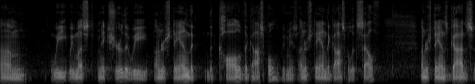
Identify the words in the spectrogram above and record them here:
Um, we, we must make sure that we understand the, the call of the gospel. We must understand the gospel itself, understands God's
